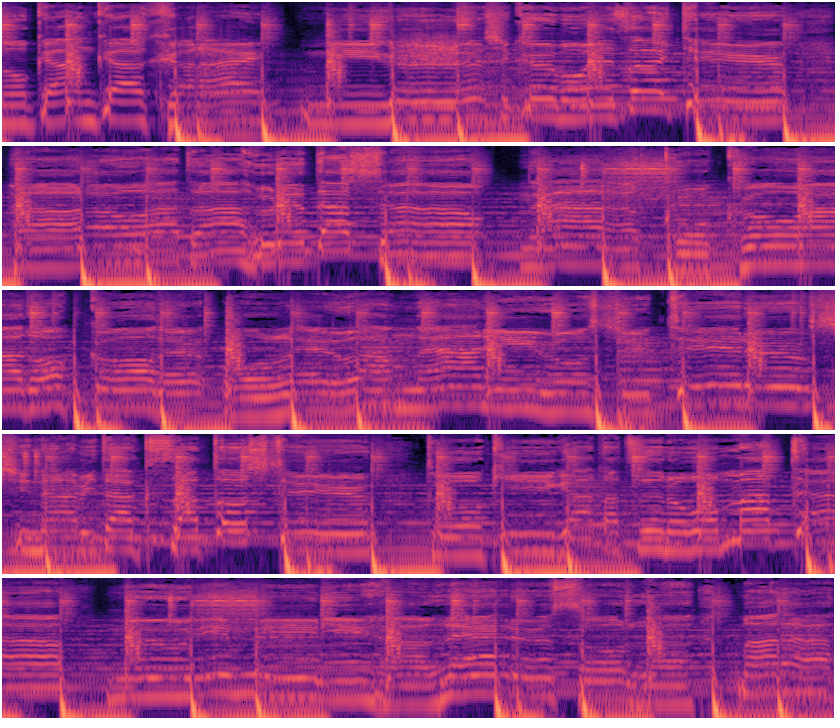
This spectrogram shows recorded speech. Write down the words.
の感覚がない見苦しく燃え尽いている腹渡溢れ出した。なあここはどこで俺は何をしてる？しなびた草としてる。時が経つのをまた。無意味に晴れる空。まだ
